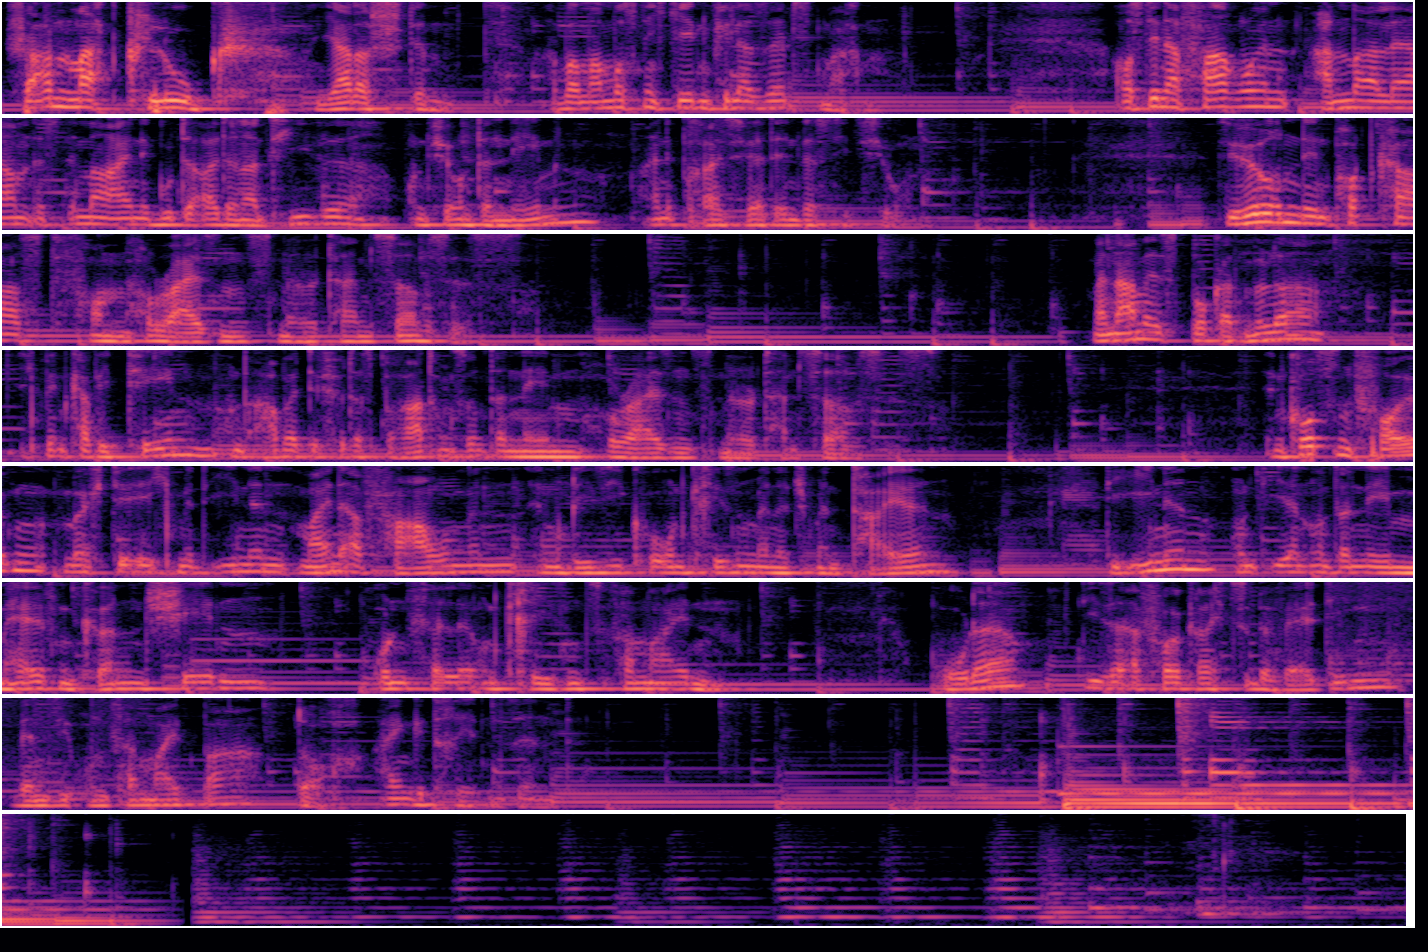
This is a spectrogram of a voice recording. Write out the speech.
Schaden macht klug. Ja, das stimmt. Aber man muss nicht jeden Fehler selbst machen. Aus den Erfahrungen anderer lernen ist immer eine gute Alternative und für Unternehmen eine preiswerte Investition. Sie hören den Podcast von Horizons Maritime Services. Mein Name ist Burkhard Müller. Ich bin Kapitän und arbeite für das Beratungsunternehmen Horizons Maritime Services. In kurzen Folgen möchte ich mit Ihnen meine Erfahrungen im Risiko- und Krisenmanagement teilen, die Ihnen und Ihren Unternehmen helfen können, Schäden, Unfälle und Krisen zu vermeiden. Oder diese erfolgreich zu bewältigen, wenn sie unvermeidbar doch eingetreten sind.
